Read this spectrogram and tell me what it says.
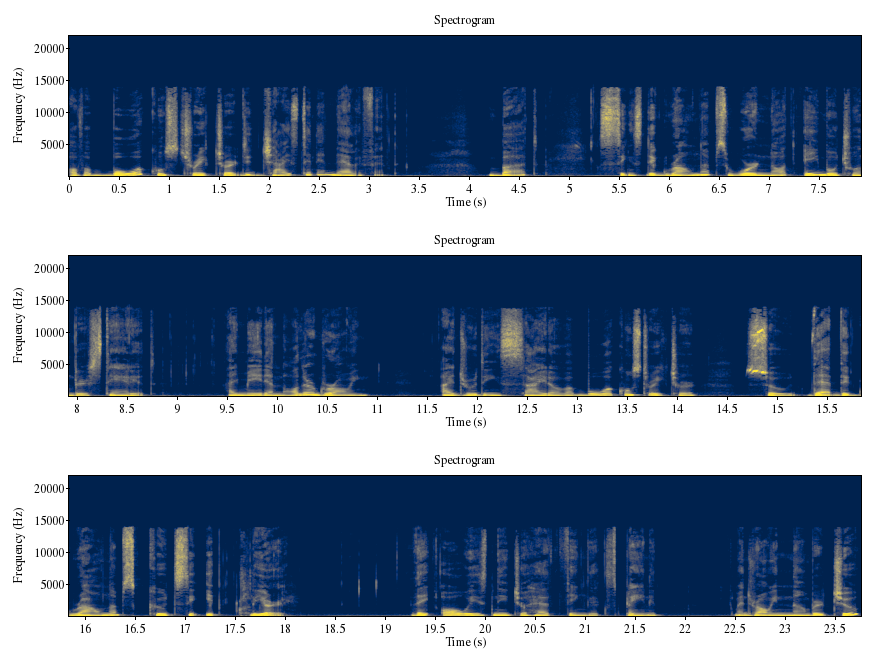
of a boa constrictor digesting an elephant. But since the grown ups were not able to understand it, I made another drawing. I drew the inside of a boa constrictor so that the grown ups could see it clearly. They always need to have things explained. My drawing number two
